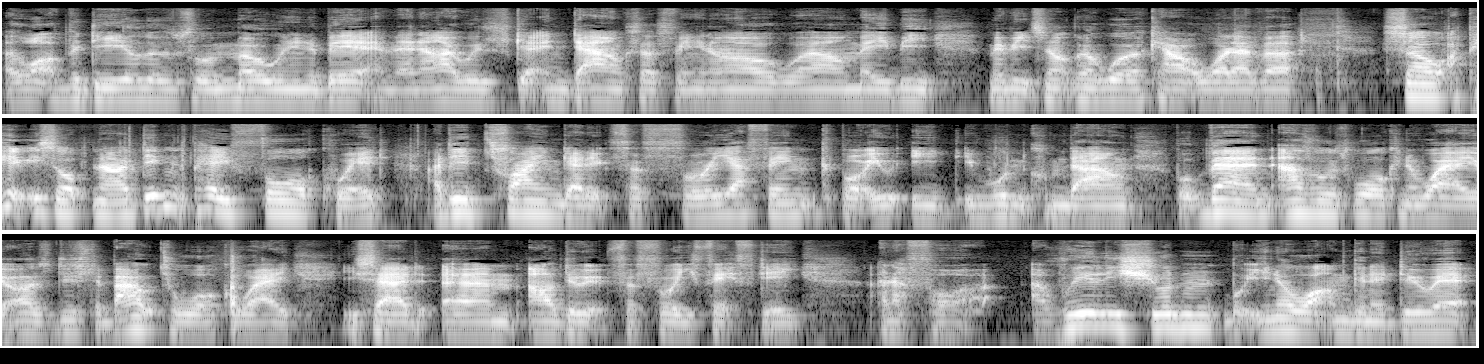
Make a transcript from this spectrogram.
A lot of the dealers were moaning a bit and then I was getting down because I was thinking oh well maybe maybe it's not going to work out or whatever. So I picked this up. Now I didn't pay four quid. I did try and get it for free I think but it, wouldn't come down. But then as I was walking away I was just about to walk away he said um, I'll do it for 350 and I thought I really shouldn't, but you know what, I'm going to do it.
